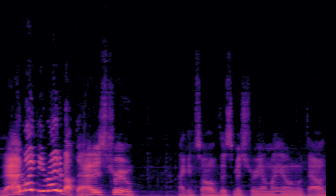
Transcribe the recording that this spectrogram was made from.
That you might be right about that. that is true. I can solve this mystery on my own without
